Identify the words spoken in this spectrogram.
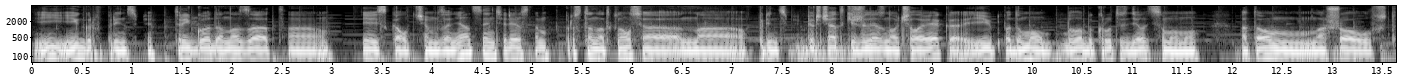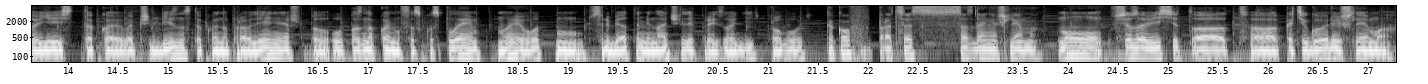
и игр, в принципе. Три года назад а, я искал, чем заняться интересным. Просто наткнулся на, в принципе, перчатки Железного Человека и подумал, было бы круто сделать самому. Потом нашел, что есть такой вообще бизнес, такое направление, познакомился с косплеем. Ну и вот с ребятами начали производить, пробовать. Каков процесс создания шлема? Ну, все зависит от э, категории шлема.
